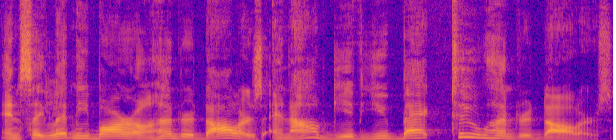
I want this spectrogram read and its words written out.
and say, Let me borrow $100 and I'll give you back $200.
